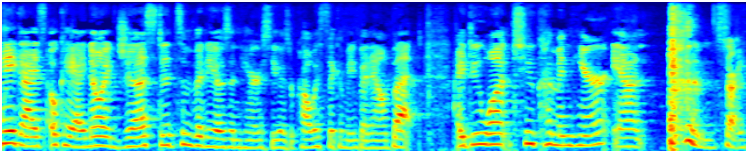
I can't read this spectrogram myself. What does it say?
Hey guys, okay, I know I just did some videos in here, so you guys are probably sick of me by now, but I do want to come in here and, sorry,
